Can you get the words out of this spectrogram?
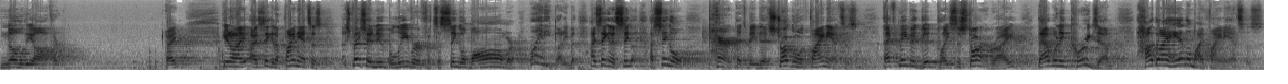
Know the author. Right? You know, I, I was thinking of finances, especially a new believer, if it's a single mom or, well, anybody, but I was thinking a single, a single parent that's maybe that's struggling with finances. That's maybe a good place to start, right? That would encourage them. How do I handle my finances?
